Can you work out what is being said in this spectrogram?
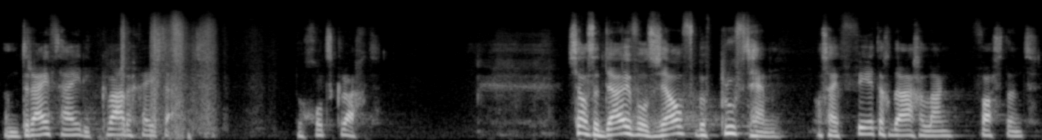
dan drijft hij die kwade geesten uit. Door Gods kracht. Zelfs de duivel zelf beproeft hem als hij veertig dagen lang vastend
